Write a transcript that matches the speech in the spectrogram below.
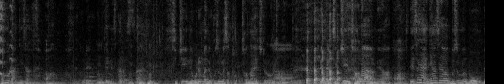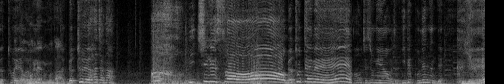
선물 아니잖아요. 어. 왜 그래? 형 때문에 살았어요. 집주인이 오랜만에 웃으면서 도- 전화해주더라고 아. 저한테. 맨날 집주인 전화하면 아. 네 사장님 안녕하세요 무슨 뭐몇 호예요? 그러니까 음악 그러면 내는구나. 몇 호예요 하잖아. 아 미치겠어. 몇 호 때문에. 아 죄송해요. 그래서 200 보냈는데. 그래?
